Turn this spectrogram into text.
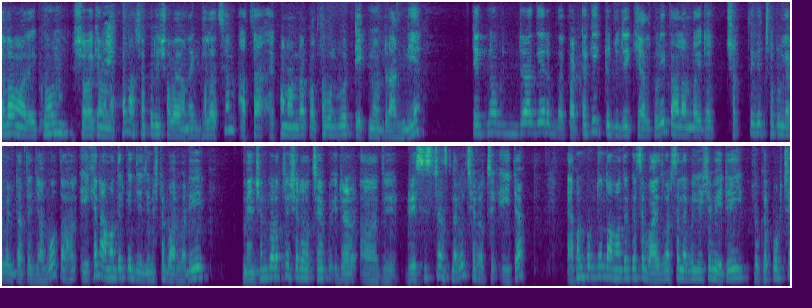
সালামু আলাইকুম। সবাই কেমন আছেন? আশা করি সবাই অনেক ভালো আছেন। আচ্ছা এখন আমরা কথা বলব টেকনো ড্রাগ নিয়ে। টেকনো ড্রাগের ব্যাপারটাকে একটু যদি খেয়াল করি, তাহলে আমরা এটা সব থেকে ছোট লেভেলটাতে যাব। তাহলে এখানে আমাদেরকে যে জিনিসটা বারবারই মেনশন করা হচ্ছে, সেটা হচ্ছে এটার যে রেসিস্ট্যান্স লেভেল সেটা হচ্ছে এইটা। এখন পর্যন্ত আমাদের কাছে ভাইস ভার্সা লেভেল হিসেবে এটাই চোখে পড়ছে।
